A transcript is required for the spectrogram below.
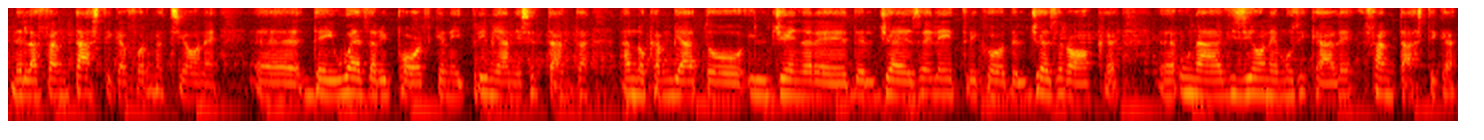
nella fantastica formazione eh, dei Weather Report che nei primi anni 70 hanno cambiato il genere del jazz elettrico, del jazz rock eh, una visione musicale fantastica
